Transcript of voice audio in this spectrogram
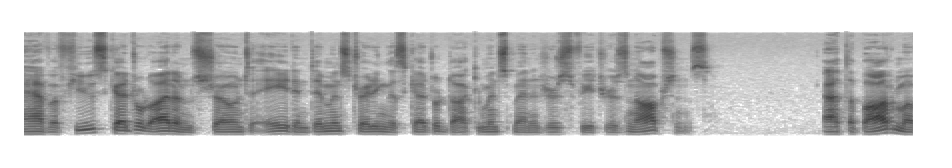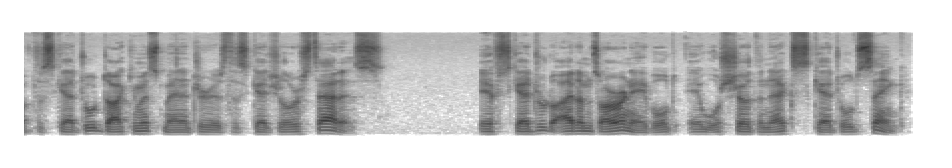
I have a few scheduled items shown to aid in demonstrating the Scheduled Documents Manager's features and options. At the bottom of the Scheduled Documents Manager is the scheduler status. If scheduled items are enabled, it will show the next scheduled sync.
